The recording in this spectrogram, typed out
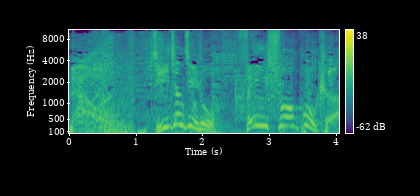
Now，即将进入，非说不可。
